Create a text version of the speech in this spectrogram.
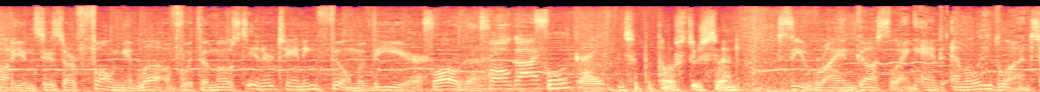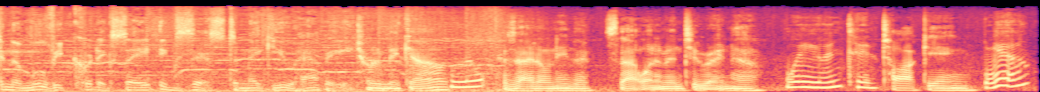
Audiences are falling in love with the most entertaining film of the year. Fall guy. Fall Guy. Fall guy. That's what the poster said. See Ryan Gosling and Emily Blunt in the movie critics say exists to make you happy. Trying to make it out? Nope. Because I don't either. It's not what I'm into right now. What are you into? Talking. Yeah.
